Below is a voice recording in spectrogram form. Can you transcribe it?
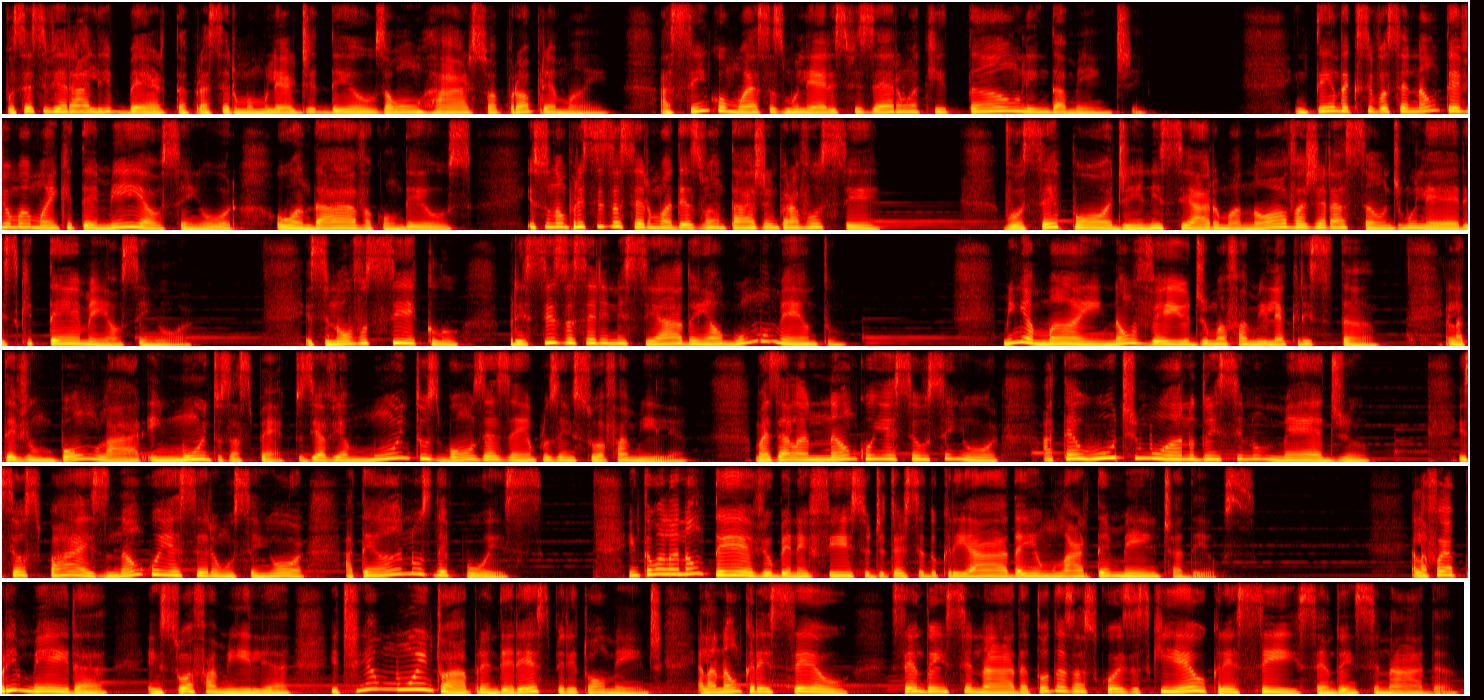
Você se verá liberta para ser uma mulher de Deus ao honrar sua própria mãe, assim como essas mulheres fizeram aqui tão lindamente. Entenda que se você não teve uma mãe que temia ao Senhor ou andava com Deus, isso não precisa ser uma desvantagem para você. Você pode iniciar uma nova geração de mulheres que temem ao Senhor. Esse novo ciclo precisa ser iniciado em algum momento. Minha mãe não veio de uma família cristã. Ela teve um bom lar em muitos aspectos e havia muitos bons exemplos em sua família. Mas ela não conheceu o Senhor até o último ano do ensino médio e seus pais não conheceram o Senhor até anos depois. Então ela não teve o benefício de ter sido criada em um lar temente a Deus. Ela foi a primeira em sua família e tinha muito a aprender espiritualmente. Ela não cresceu sendo ensinada todas as coisas que eu cresci sendo ensinada.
